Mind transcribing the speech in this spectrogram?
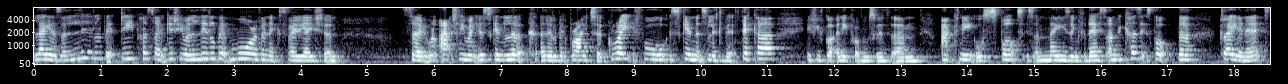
layers a little bit deeper. So it gives you a little bit more of an exfoliation. So it will actually make your skin look a little bit brighter. Great for skin that's a little bit thicker. If you've got any problems with um, acne or spots, it's amazing for this. And because it's got the clay in it, it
